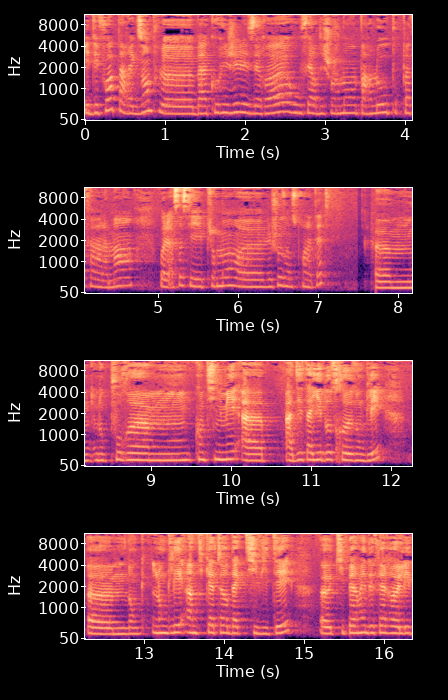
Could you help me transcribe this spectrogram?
et des fois, par exemple, euh, bah, corriger les erreurs ou faire des changements par l'eau pour pas faire à la main. Voilà, ça c'est purement euh, les choses dont on se prend la tête. donc pour continuer à, à détailler d'autres onglets, donc l'onglet indicateur d'activité qui permet de faire les,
